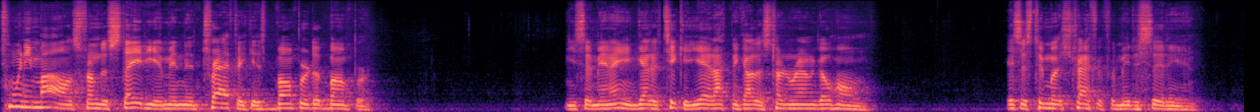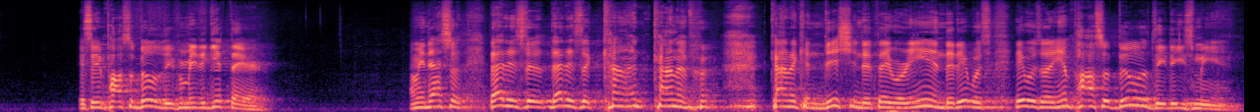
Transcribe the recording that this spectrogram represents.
20 miles from the stadium and the traffic is bumper to bumper. You said, Man, I ain't got a ticket yet. I think I'll just turn around and go home. This is too much traffic for me to sit in. It's an impossibility for me to get there. I mean, that's a, that is the, that is the kind, kind, of, kind of condition that they were in, that it was, it was an impossibility, these men.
